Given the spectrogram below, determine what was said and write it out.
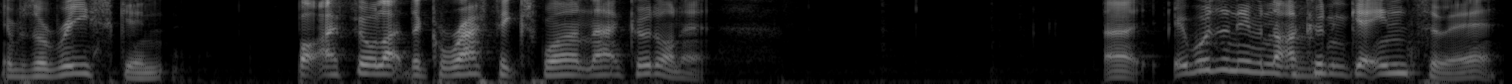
It was a reskin, but I feel like the graphics weren't that good on it. Uh, it wasn't even that I couldn't get into it,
